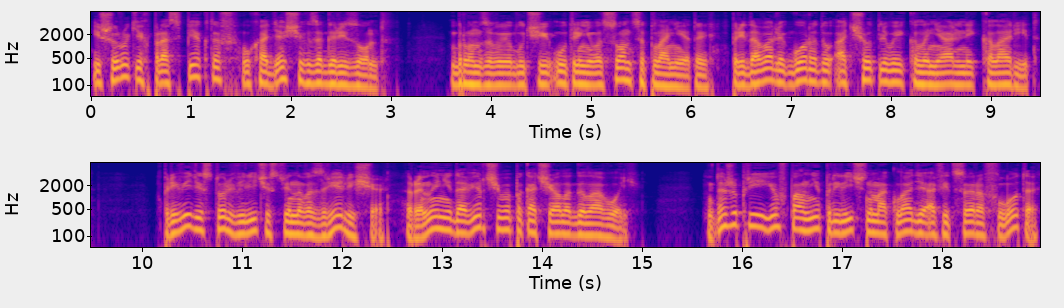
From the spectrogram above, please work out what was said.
и широких проспектов, уходящих за горизонт. Бронзовые лучи утреннего солнца планеты придавали городу отчетливый колониальный колорит. При виде столь величественного зрелища Рене недоверчиво покачала головой. Даже при ее вполне приличном окладе офицера флота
